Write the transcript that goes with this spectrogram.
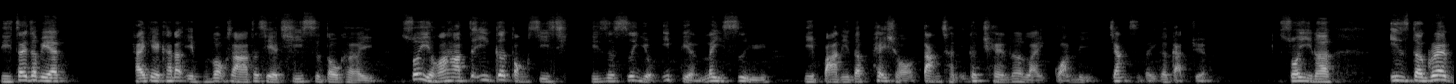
你在这边还可以看到 inbox 啊这些，其实都可以。所以的话，它这一个东西其实是有一点类似于你把你的 page 当成一个 channel 来管理这样子的一个感觉。所以呢，Instagram，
